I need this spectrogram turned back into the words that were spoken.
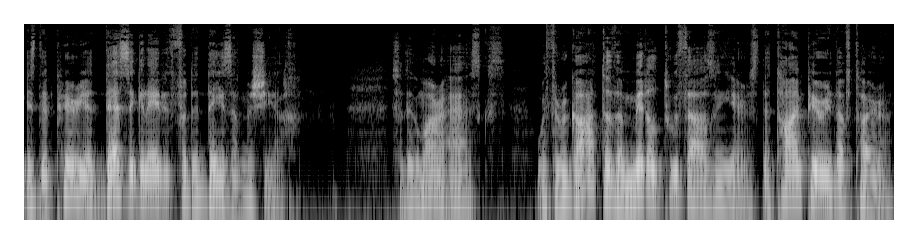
is the period designated for the days of Mashiach. So the Gemara asks, with regard to the middle 2000 years, the time period of Torah,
